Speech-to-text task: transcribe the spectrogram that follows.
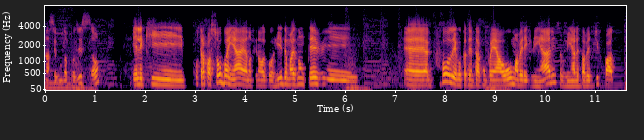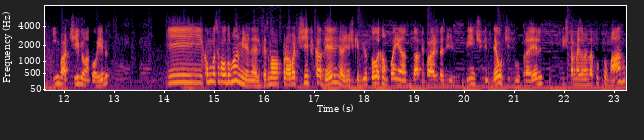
na segunda posição. Ele que ultrapassou o Banhaia no final da corrida, mas não teve é, fôlego para tentar acompanhar o Maverick Vinhales. O Vinhales estava de fato imbatível na corrida. E como você falou do Ramir, né? Ele fez uma prova típica dele. A gente que viu toda a campanha da temporada de 2020, que deu o título para ele, a gente está mais ou menos acostumado.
